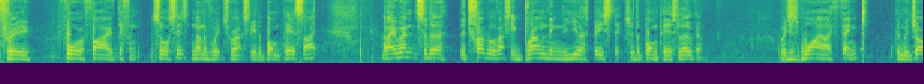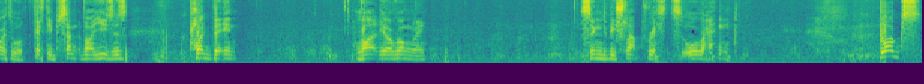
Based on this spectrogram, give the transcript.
through four or five different sources, none of which were actually the Bond Pearce site. And they went to the, the trouble of actually branding the USB sticks with the Bond Pearce logo, which is why I think the majority, or 50% of our users, plugged it in, rightly or wrongly, soon to be slapped wrists all round. Blogs,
